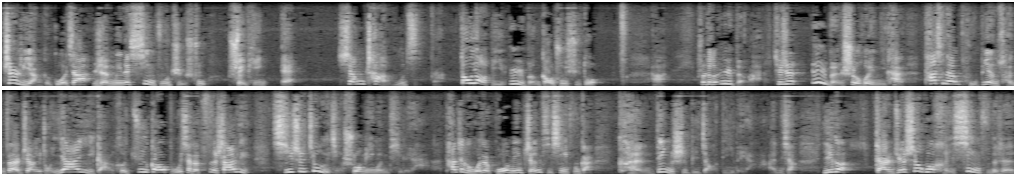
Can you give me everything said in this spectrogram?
这两个国家人民的幸福指数水平，哎，相差无几啊，都要比日本高出许多。说这个日本啊，其实日本社会，你看它现在普遍存在这样一种压抑感和居高不下的自杀率，其实就已经说明问题了呀。它这个国家国民整体幸福感。肯定是比较低的呀！啊，你想，一个感觉生活很幸福的人，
